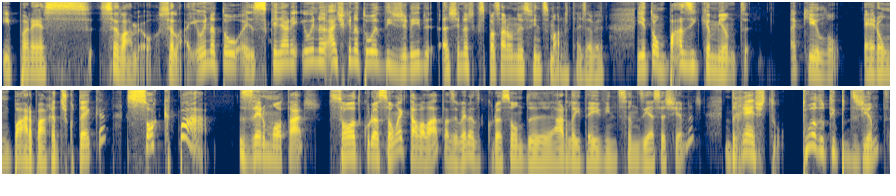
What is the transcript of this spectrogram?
e parece, sei lá, meu, sei lá, eu ainda estou, se calhar, eu ainda acho que ainda estou a digerir as cenas que se passaram nesse fim de semana, estás a ver? E então, basicamente, aquilo era um bar barra discoteca, só que pá, zero motares, só a decoração é que estava lá, estás a ver? A decoração de Harley Davidson e essas cenas. De resto, todo o tipo de gente,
